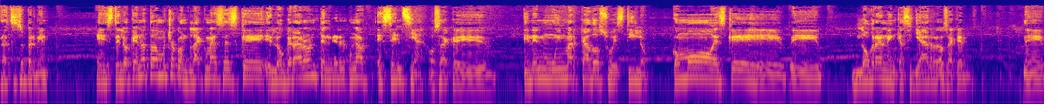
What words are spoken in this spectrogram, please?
Está súper bien. Este, lo que he notado mucho con Black Mass es que lograron tener una esencia, o sea que tienen muy marcado su estilo. ¿Cómo es que eh, logran encasillar, o sea que, eh,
